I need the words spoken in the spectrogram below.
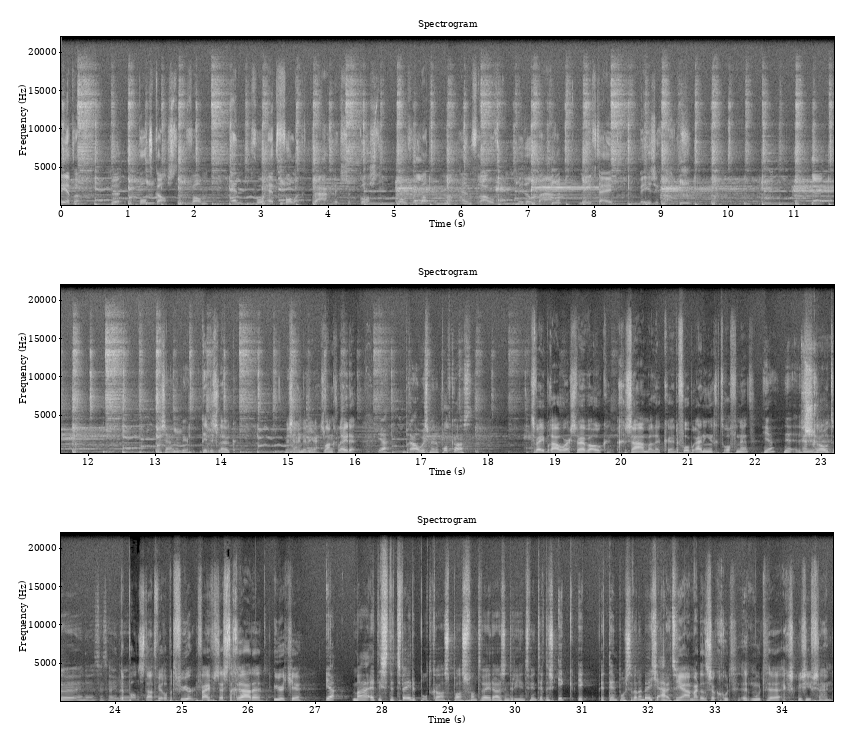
40, de podcast van En voor het Volk. Dagelijkse kost over wat een man en vrouw van middelbare leeftijd bezighoudt. We zijn er weer. Dit is leuk. We zijn er weer. Het is lang geleden. Ja, Brouwers met een podcast. Twee brouwers. We hebben ook gezamenlijk eh, de voorbereidingen getroffen net. Ja, ja de En, schroten en het, het hele... De pan staat weer op het vuur. 65 graden, uurtje. Ja, maar het is de tweede podcast pas van 2023. Dus ik, ik, het tempo is er wel een beetje uit. Ja, maar dat is ook goed. Het moet eh, exclusief zijn.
